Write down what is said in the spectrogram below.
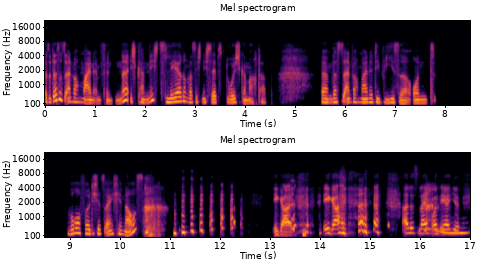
also das ist einfach mein Empfinden. Ne? Ich kann nichts lehren, was ich nicht selbst durchgemacht habe. Ähm, das ist einfach meine Devise. Und worauf wollte ich jetzt eigentlich hinaus? egal, egal. Alles live on air hier. Mhm.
